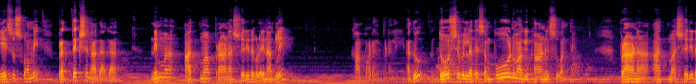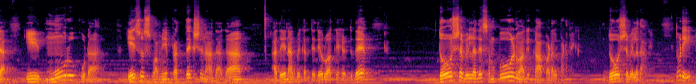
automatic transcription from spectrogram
ಯೇಸು ಸ್ವಾಮಿ ಪ್ರತ್ಯಕ್ಷನಾದಾಗ ನಿಮ್ಮ ಆತ್ಮ ಪ್ರಾಣ ಶರೀರಗಳು ಏನಾಗಲಿ ಕಾಪಾಡಲ್ಪಡಲಿ. ಅದು ದೋಷವಿಲ್ಲದೆ ಸಂಪೂರ್ಣವಾಗಿ ಕಾಣಿಸುವಂತೆ. ಪ್ರಾಣ ಆತ್ಮ ಶರೀರ ಈ ಮೂರು ಕೂಡ ಯೇಸು ಸ್ವಾಮಿ ಪ್ರತ್ಯಕ್ಷನಾದಾಗ ಅದೇನಾಗಬೇಕಂತೆ ದೇವರು ವಾಕ್ಯ ಹೇಳ್ತದೆ? ದೋಷವಿಲ್ಲದೆ ಸಂಪೂರ್ಣವಾಗಿ ಕಾಪಾಡಲ್ಪಡಬೇಕು. ದೋಷವಿಲ್ಲದ ಹಾಗೆ. ನೋಡಿ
